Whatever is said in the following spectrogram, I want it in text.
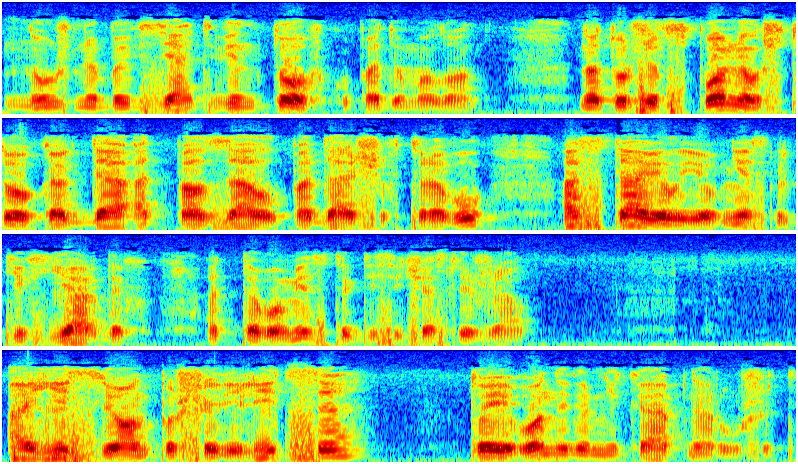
«Нужно бы взять винтовку», — подумал он, но тут же вспомнил, что, когда отползал подальше в траву, оставил ее в нескольких ярдах от того места, где сейчас лежал. А если он пошевелится, то его наверняка обнаружат.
